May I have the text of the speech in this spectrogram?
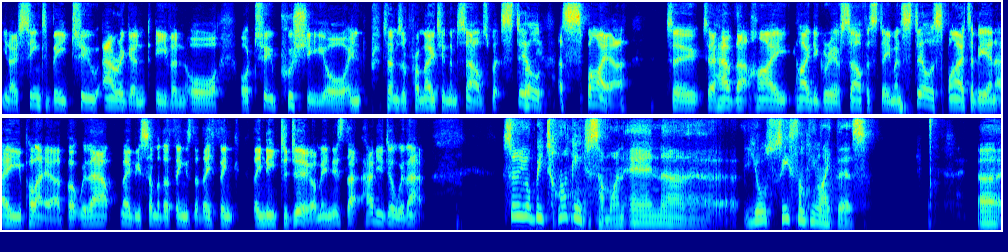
you know seen to be too arrogant even or or too pushy or in terms of promoting themselves but still Right. aspire to to have that high high degree of self-esteem and still aspire to be an A player but without maybe some of the things that they think they need to do i mean is that how do you deal with that So you'll be talking to someone and uh, you'll see something like this. uh,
